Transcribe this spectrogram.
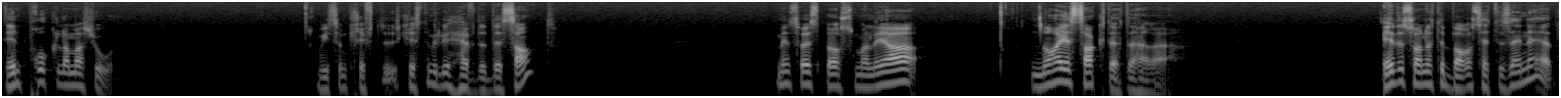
Det er en proklamasjon. Vi som kristne vil jo hevde det er sant. Men så er spørsmålet ja, nå har jeg sagt dette. her. Er det sånn at det bare setter seg ned?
